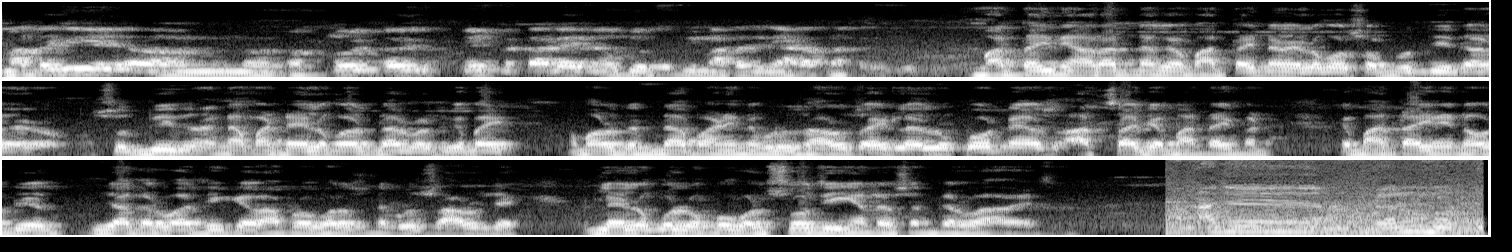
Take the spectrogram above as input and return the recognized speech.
માતાજી ભક્તો કઈ પ્રકારે નવ દિવસ સુધી માતાજીની આરાધના કરી માતાજીની આરાધના કરે માતાજીના એ લોકો સમૃદ્ધિ શુદ્ધિ એના માટે એ લોકો દર વર્ષે કે ભાઈ અમારું ધંધા પાણીને બધું સારું થાય એટલે લોકોને આસ્થા છે માતાજી માટે કે માતાજીની નવ દિવસ પૂજા કરવાથી કે આપણું વર્ષને બધું સારું છે એટલે એ લોકો લોકો વર્ષોથી અહીંયા દર્શન કરવા આવે છે. આજે પહેલું નોરતું.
